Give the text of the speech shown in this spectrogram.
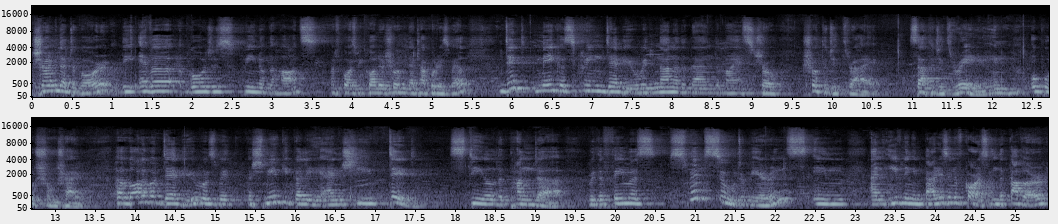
Sharmila Tagore, the ever gorgeous queen of the hearts, of course we call her Sharmila Thakur as well, did make her screen debut with none other than the maestro Satyajit Ray, Satyajit Ray in Apur Sansar. Her Bollywood debut was with Kashmir Ki Kali and she did steal the thunder with a famous swimsuit appearance in an evening in Paris and of course on the cover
